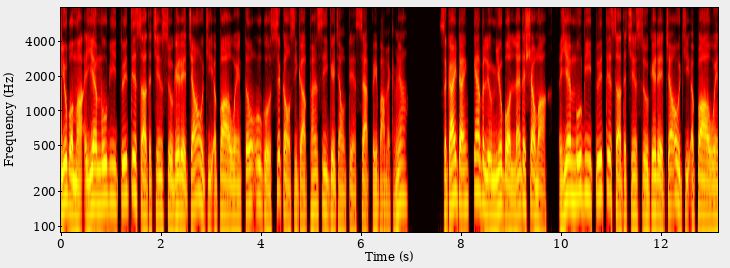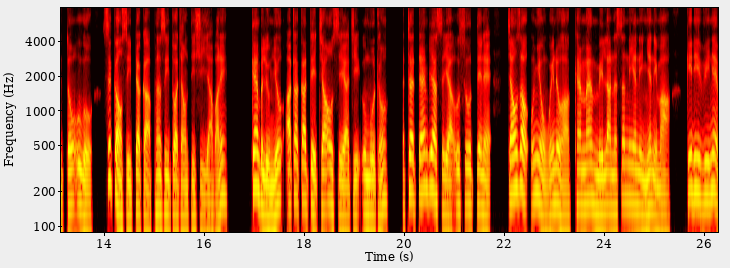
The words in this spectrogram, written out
မြို့ပေါ်မှာအရက်မူပြီးသွေးတစ္ဆာတခြင်းဆိုခဲ့တဲ့ကျောင်းအုပ်ကြီးအပါအဝင်၃ဦးကိုစစ်ကောင်စီကဖမ်းဆီးခဲ့ကြောင်းတင်ဆက်ပေးပါမယ်ခင်ဗျာ စကိုင်းတိုင်းကမ်ဘလူမြို့ပေါ်လမ်းတစ်လျှောက်မှာအရက်မူပြီးသွေးတစ္ဆာတခြင်းဆိုခဲ့တဲ့ကျောင်းအုပ်ကြီးအပါအဝင်၃ဦးကိုစစ်ကောင်စီတပ်ကဖမ်းဆီးသွားကြောင်းသိရှိရပါတယ်ကန့်ဘလူမျိုးအထက်ကတစ်ကျောင်းအုပ်ဆရာကြီးဦးမိုးထွန်းအထက်တန်းပြဆရာဦးစိုးတင်နဲ့ကျောင်းဆောက်ဦးညွန့်ဝင်းတို့ဟာခံမန်းမေလ22ရက်နေ့ညနေမှာ KTV နဲ့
